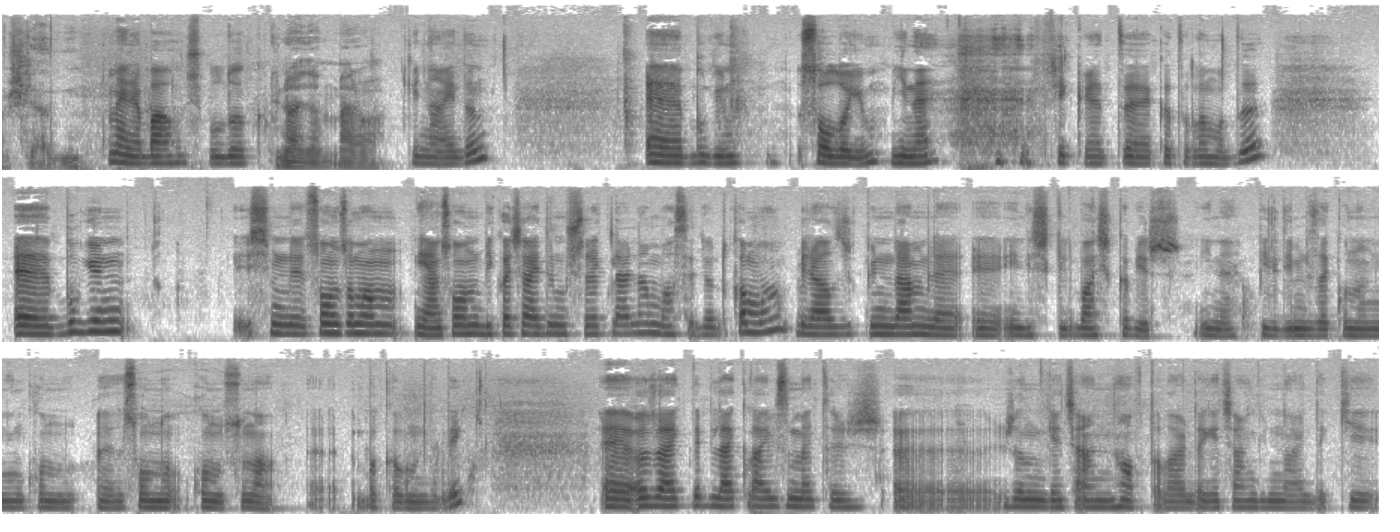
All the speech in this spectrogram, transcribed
hoş geldin. Merhaba, hoş bulduk. Günaydın, merhaba. Günaydın. Ee, bugün soloyum yine. Fikret e, katılamadı. Ee, bugün şimdi son zaman yani son birkaç aydır müştereklerden bahsediyorduk ama birazcık gündemle e, ilişkili başka bir yine bildiğimiz ekonominin konu, e, sonu konusuna e, bakalım dedik. Ee, özellikle Black Lives Matter'ın geçen haftalarda, geçen günlerdeki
